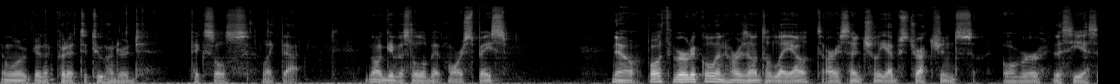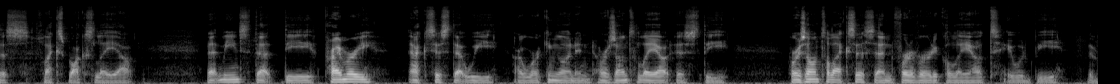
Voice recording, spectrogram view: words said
and we're going to put it to 200 pixels like that. And that'll give us a little bit more space. Now, both vertical and horizontal layout are essentially abstractions over the CSS Flexbox layout. That means that the primary axis that we are working on in horizontal layout is the horizontal axis, and for the vertical layout, it would be the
